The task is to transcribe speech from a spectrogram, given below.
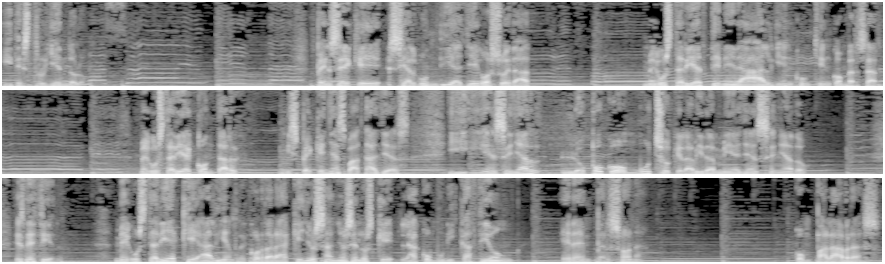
y destruyéndolo. Pensé que si algún día llego a su edad, me gustaría tener a alguien con quien conversar. Me gustaría contar mis pequeñas batallas y, enseñar lo poco o mucho que la vida me haya enseñado. Es decir, me gustaría que alguien recordara aquellos años en los que la comunicación era en persona, con palabras,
